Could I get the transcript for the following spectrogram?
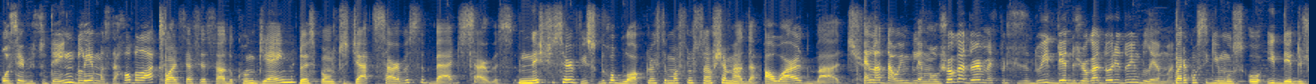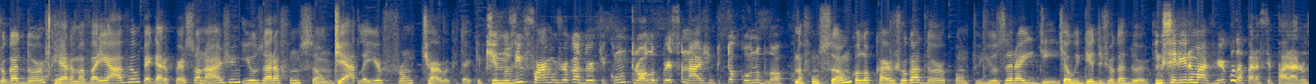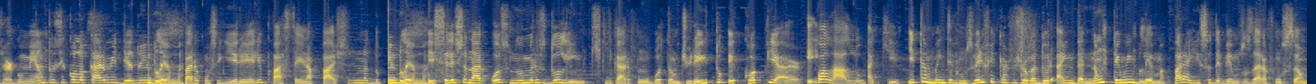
o serviço de emblemas da Roblox. Pode ser acessado com game, dois pontos, jet service, badge service. Neste serviço do Roblox nós temos uma função chamada Award Badge. Ela dá o emblema ao jogador, mas precisa do ID do jogador e do emblema. Para conseguirmos o ID do jogador, criar uma variável, pegar o personagem e usar a função getPlayerFromCharacter, que, que nos informa o jogador que controla o personagem que tocou no bloco. Na função, colocar jogador.userID, que é o ID do jogador. Inserir uma vírgula para separar os argumentos e colocar o ID do emblema. Para conseguir ele, basta ir na página do emblema e selecionar os números do link. Clicar com o botão direito e copiar e colá-lo aqui. E também devemos verificar se o jogador ainda não tem o um emblema. Para isso devemos usar a função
